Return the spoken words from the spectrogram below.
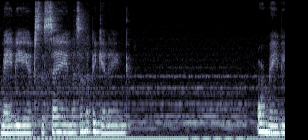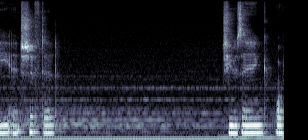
Maybe it's the same as at the beginning, or maybe it shifted. Choosing or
